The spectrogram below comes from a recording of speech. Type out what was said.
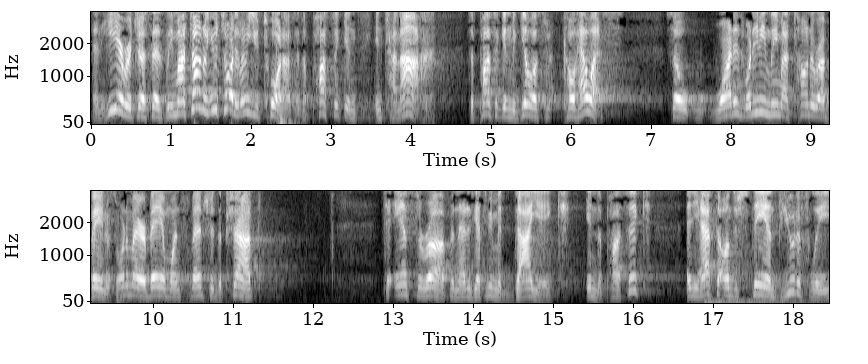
And here it just says limatanu. You taught it. Remember, you taught us. It's a pasuk in, in Tanakh. It's a pasuk in Megillah Koheles. So what is what do you mean limatanu rabbeinu? So one of my rebbeim once mentioned the pshat to answer up, and that is you have to be medayek in the pasuk and you have to understand beautifully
